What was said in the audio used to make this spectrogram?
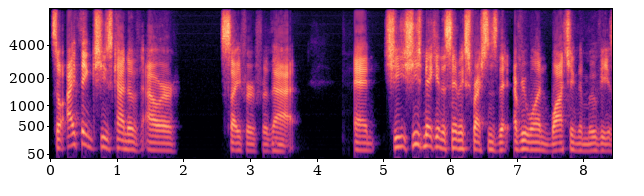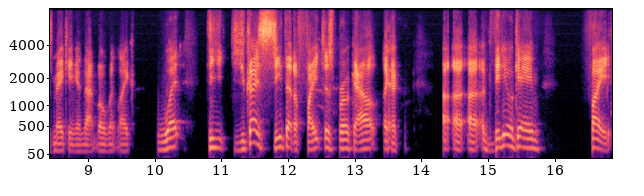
So I think she's kind of our cipher for Mm-hmm. that. And she she's making the same expressions that everyone watching the movie is making in that moment. Like, what do you, do you guys see that a fight just broke out? Like a a, a a video game fight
